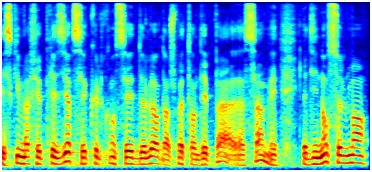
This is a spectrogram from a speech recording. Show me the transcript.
Et ce qui m'a fait plaisir, c'est que le Conseil de l'ordre, je ne m'attendais pas à ça, mais il a dit non seulement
